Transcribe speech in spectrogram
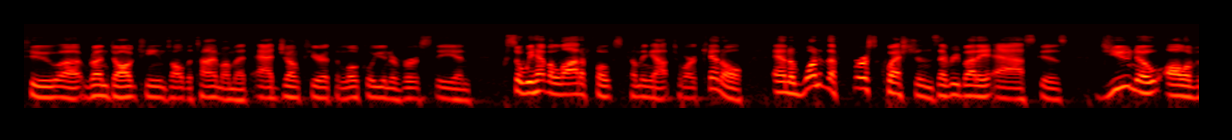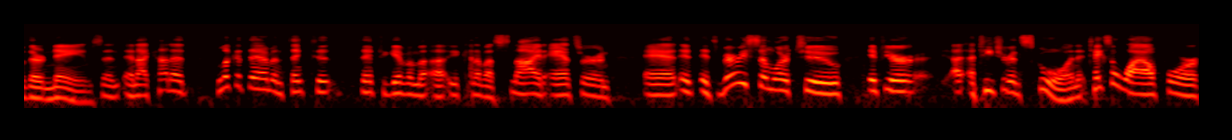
to uh, run dog teams all the time. I'm an adjunct here at the local university, and so we have a lot of folks coming out to our kennel. And one of the first questions everybody asks is, "Do you know all of their names?" And and I kind of look at them and think to think to give them a, a kind of a snide answer, and and it, it's very similar to if you're a, a teacher in school, and it takes a while for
